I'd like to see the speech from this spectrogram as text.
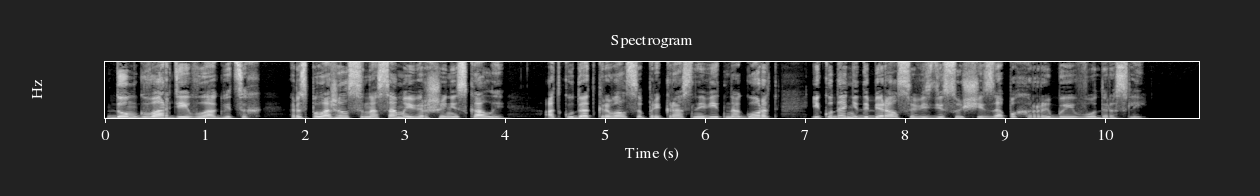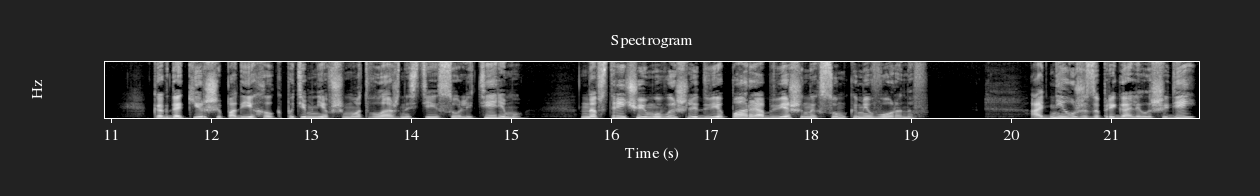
Дом гвардии в Лагвицах расположился на самой вершине скалы, откуда открывался прекрасный вид на город и куда не добирался вездесущий запах рыбы и водорослей. Когда Кирши подъехал к потемневшему от влажности и соли терему, навстречу ему вышли две пары обвешанных сумками воронов. Одни уже запрягали лошадей,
